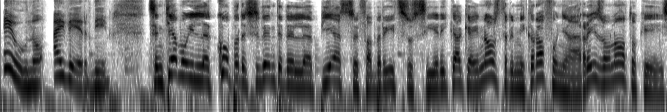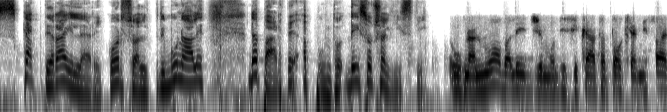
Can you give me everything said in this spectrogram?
e 1 ai Verdi. Sentiamo il co-presidente del PS Fabrizio Sirica che ai nostri microfoni ha reso noto che scatterà il ricorso al tribunale da parte appunto dei socialisti una nuova legge modificata pochi anni fa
